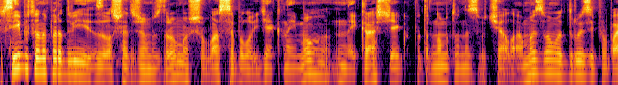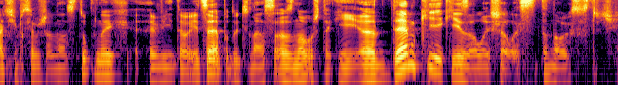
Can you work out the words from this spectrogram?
Всі, хто на передовій, залишайте живими здоровими, щоб у вас все було якнаймого найкраще, як по терному не звучало. А ми з вами, друзі, побачимося вже в наступних відео. І це будуть у нас знову ж таки е, демки, які залишились. До нових зустрічей.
